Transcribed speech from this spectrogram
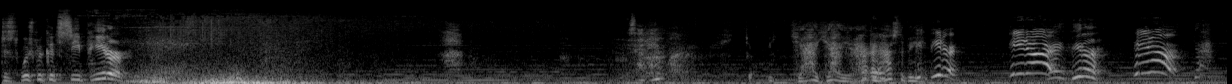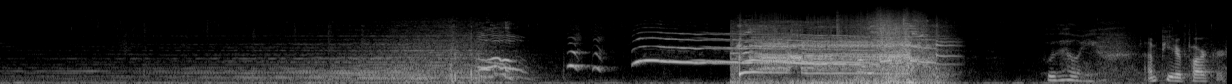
Just wish we could see Peter. Is that him? Yeah, yeah, yeah. It has to be. Peter! Peter! Hey, Peter! Peter! Yeah. Who the hell are you? I'm Peter Parker.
